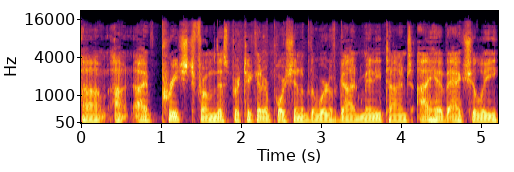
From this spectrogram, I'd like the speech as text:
Um, I, have preached from this particular portion of the Word of God many times. I have actually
